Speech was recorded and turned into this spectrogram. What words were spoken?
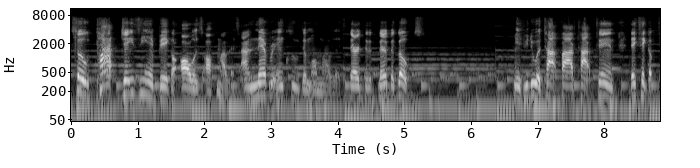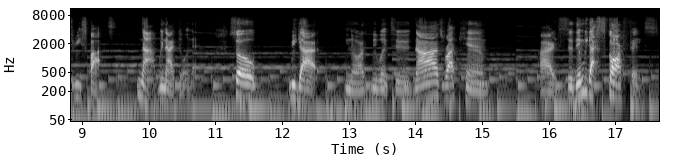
So, Pac, Jay Z, and Big are always off my list. I never include them on my list. They're the, they're the goats. If you do a top five, top ten, they take up three spots. Nah, we're not doing that. So we got, you know, we went to Nas, Rakim, All right, so then we got Scarface.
